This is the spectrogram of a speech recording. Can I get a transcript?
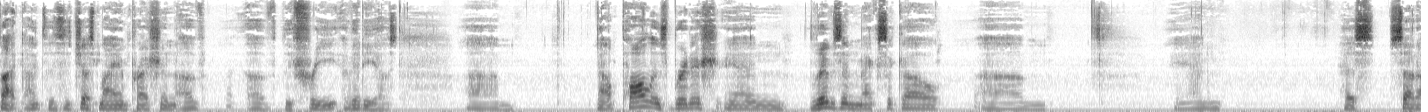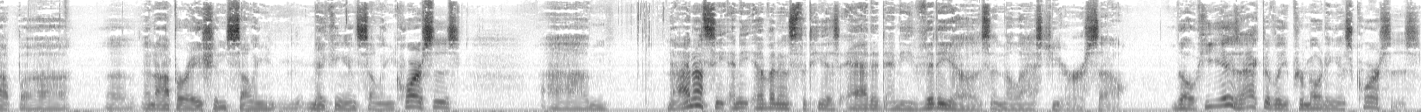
but this is just my impression of, of the free videos. Um, now, Paul is British and lives in Mexico um, and has set up uh, uh, an operation selling, making and selling courses. Um, now, I don't see any evidence that he has added any videos in the last year or so, though he is actively promoting his courses,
